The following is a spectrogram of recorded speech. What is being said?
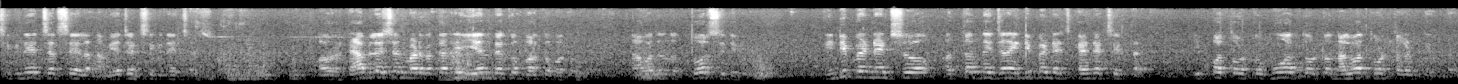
ಸಿಗ್ನೇಚರ್ಸೇ ಇಲ್ಲ ನಮ್ಮ ಏಜೆಂಟ್ ಸಿಗ್ನೇಚರ್ಸ್ ಅವರು ಟ್ಯಾಬ್ಲೇಷನ್ ಮಾಡಬೇಕಾದ್ರೆ ಏನು ಬೇಕೋ ಬರ್ಕೋಬೋದು. ನಾವು ಅದನ್ನು ತೋರಿಸಿದ್ದೀವಿ ಇಂಡಿಪೆಂಡೆನ್ಸು ಹತ್ತು ಹದಿನೈದು ಜನ ಇಂಡಿಪೆಂಡೆನ್ಸ್ ಕ್ಯಾಂಡಿಡೇಟ್ಸ್ ಇರ್ತಾರೆ. ಇಪ್ಪತ್ತು ಓಟು, ಮೂವತ್ತು ಓಟು, ನಲ್ವತ್ತು ಓಟ್ ತಗೊಂಡಿರ್ತಾರೆ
